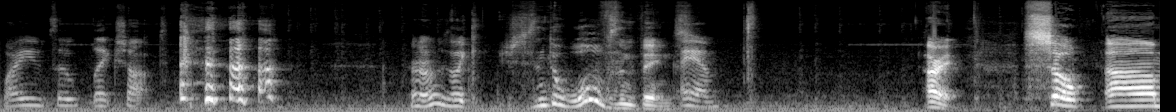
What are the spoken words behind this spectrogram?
Why are you so, like, shocked? I don't know, it's like she's into wolves and things. I am. All right, so um,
